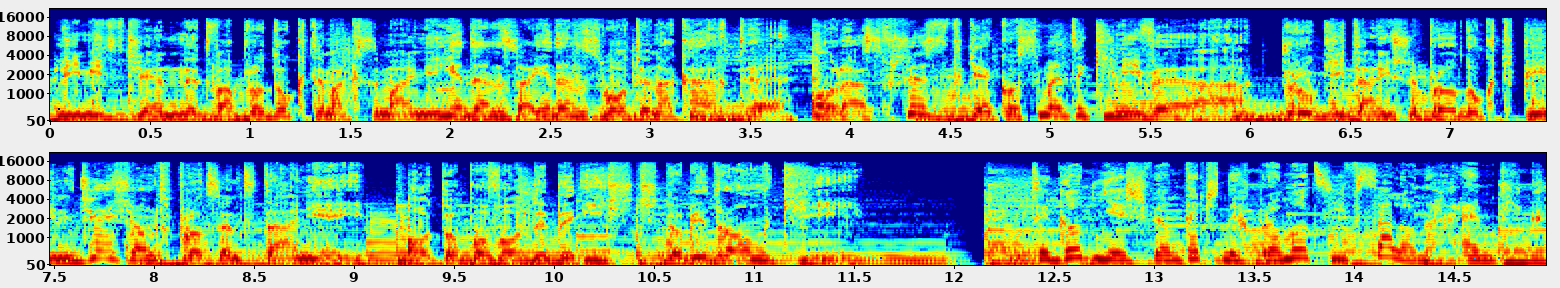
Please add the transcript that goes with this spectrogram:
Limit dzienny dwa produkty maksymalnie 1 za 1 zł na kartę. Oraz wszystkie kosmetyki Nivea. Drugi tańszy produkt 50% taniej. Oto powody, by iść do Biedronki. Tygodnie świątecznych promocji w salonach Empik.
